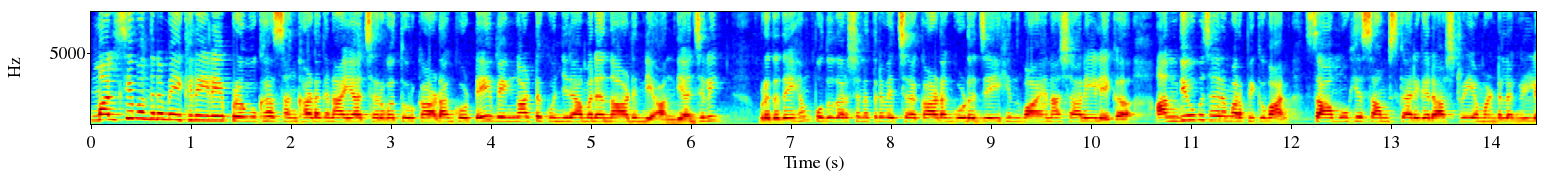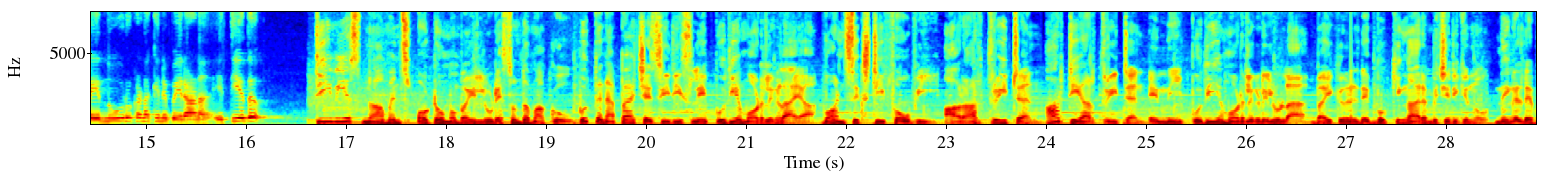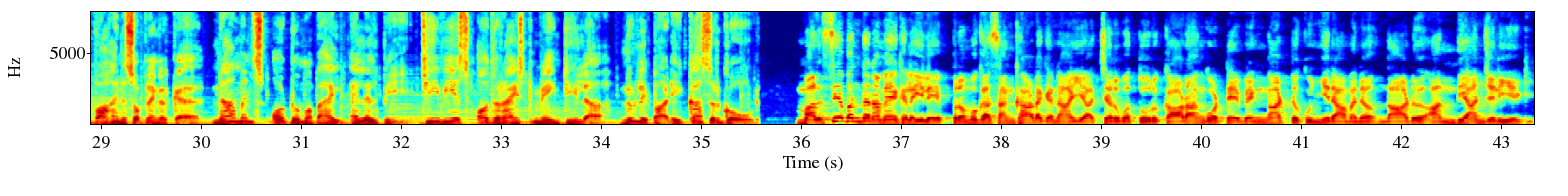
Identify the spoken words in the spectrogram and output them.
മത്സ്യബന്ധന മേഖലയിലെ പ്രമുഖ സംഘാടകനായ ചെറുവത്തൂർ കാടാങ്കോട്ടെ വെങ്ങാട്ട് കുഞ്ഞിരാമന് നാടിന്റെ അന്ത്യാഞ്ജലി. മൃതദേഹം പൊതുദർശനത്തിന് വെച്ച് കാടങ്കോട് ജയ്ഹിന്ദ് വായനാശാലയിലേക്ക് അന്ത്യോപചാരം അർപ്പിക്കുവാൻ സാമൂഹ്യ സാംസ്കാരിക രാഷ്ട്രീയ മണ്ഡലങ്ങളിലെ നൂറുകണക്കിന് പേരാണ് എത്തിയത്. ടി വി എസ് നാമൻസ് ഓട്ടോമൊബൈലിലൂടെ സ്വന്തമാക്കൂ. പുത്തൻ അപ്പാച്ചെ സീരീസിലെ പുതിയ മോഡലുകളായ one sixty four V R R three ten R T R three ten എന്നീ പുതിയ മോഡലുകളിലുള്ള ബൈക്കുകളുടെ ബുക്കിംഗ് ആരംഭിച്ചിരിക്കുന്നു. നിങ്ങളുടെ വാഹന സ്വപ്നങ്ങൾക്ക് Namans automobile L L P T V S authorised main dealer Nullippady Kasaragod. മത്സ്യബന്ധന മേഖലയിലെ പ്രമുഖ സംഘാടകനായ ചെറുവത്തൂർ കാടാങ്കോട്ടെ വെങ്ങാട്ട് കുഞ്ഞിരാമന് നാട് അന്ത്യാഞ്ജലിയേകി.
